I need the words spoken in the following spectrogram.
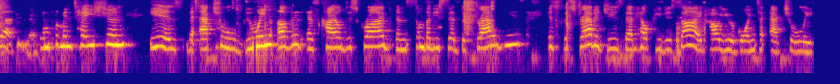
Yes, implementation is the actual doing of it, as Kyle described, and somebody said the strategies. It's the strategies that help you decide how you're going to actually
